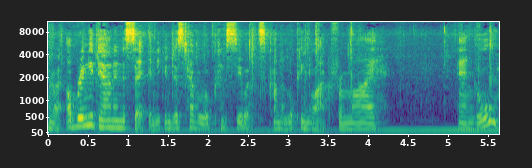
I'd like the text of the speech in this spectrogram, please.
All right, I'll bring you down in a second. You can just have a look and see what it's kind of looking like from my angle.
